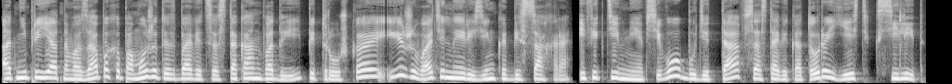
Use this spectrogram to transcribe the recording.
От неприятного запаха поможет избавиться стакан воды, петрушка и жевательная резинка без сахара. Эффективнее всего будет та, в составе которой есть ксилит.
